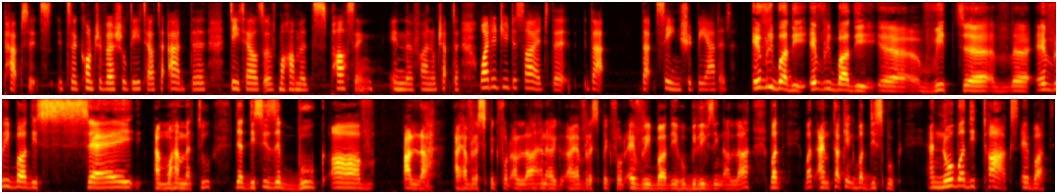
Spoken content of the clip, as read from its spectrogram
perhaps it's it's a controversial detail to add the details of Muhammad's passing in the final chapter. Why did you decide that that that scene should be added? Everybody, everybody, uh, with uh, uh, everybody say, and Muhammad too, that this is a book of Allah I have respect for Allah and I, I, have respect for everybody who believes in Allah. But but I'm talking about this book, and nobody talks about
